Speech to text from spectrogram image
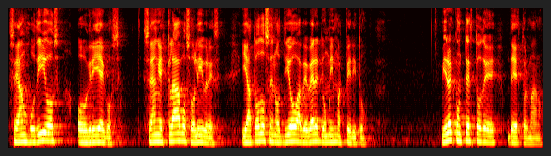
sean judíos o griegos, sean esclavos o libres y a todos se nos dio a beber de un mismo espíritu. Mira el contexto de, esto, hermano.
